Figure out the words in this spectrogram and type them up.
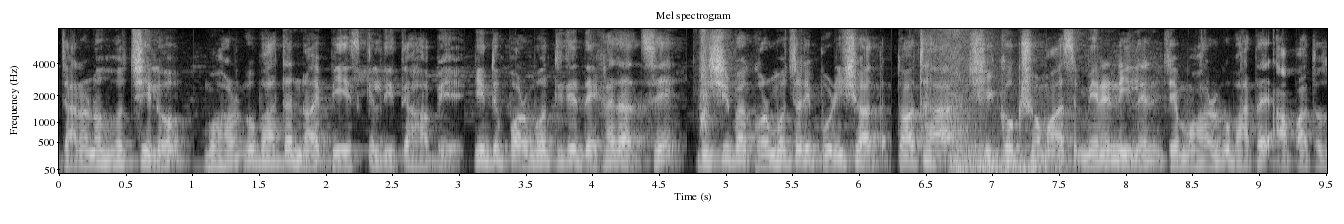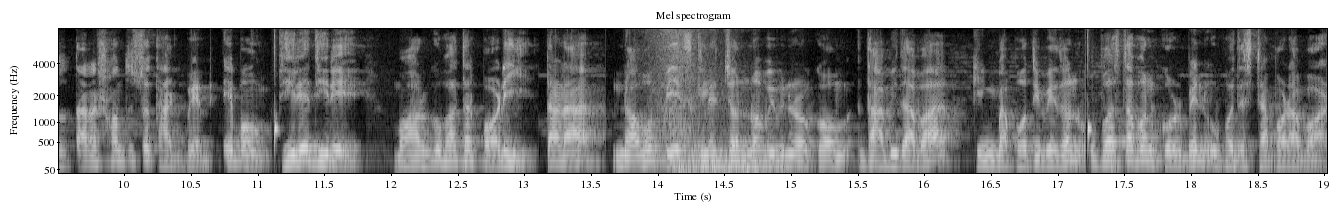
জানানো হচ্ছিল মহার্ঘ ভাতা নয় পে স্কেল দিতে হবে। কিন্তু পরবর্তীতে দেখা যাচ্ছে, বেশিরভাগ কর্মচারী পরিষদ তথা শিক্ষক সমাজ মেনে নিলেন যে মহার্ঘ ভাতায় আপাতত তারা সন্তুষ্ট থাকবেন এবং ধীরে ধীরে ধীরে মহার্ঘ ভাতার পরেই তারা নবম পে স্কেলের জন্য বিভিন্ন রকম দাবি দাবা কিংবা প্রতিবেদন উপস্থাপন করবেন উপদেষ্টা বরাবর।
